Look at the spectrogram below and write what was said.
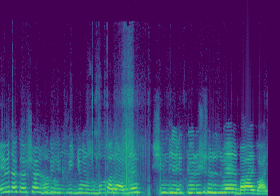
Evet arkadaşlar bugünlük videomuz bu kadardı. Şimdilik görüşürüz ve bay bay.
